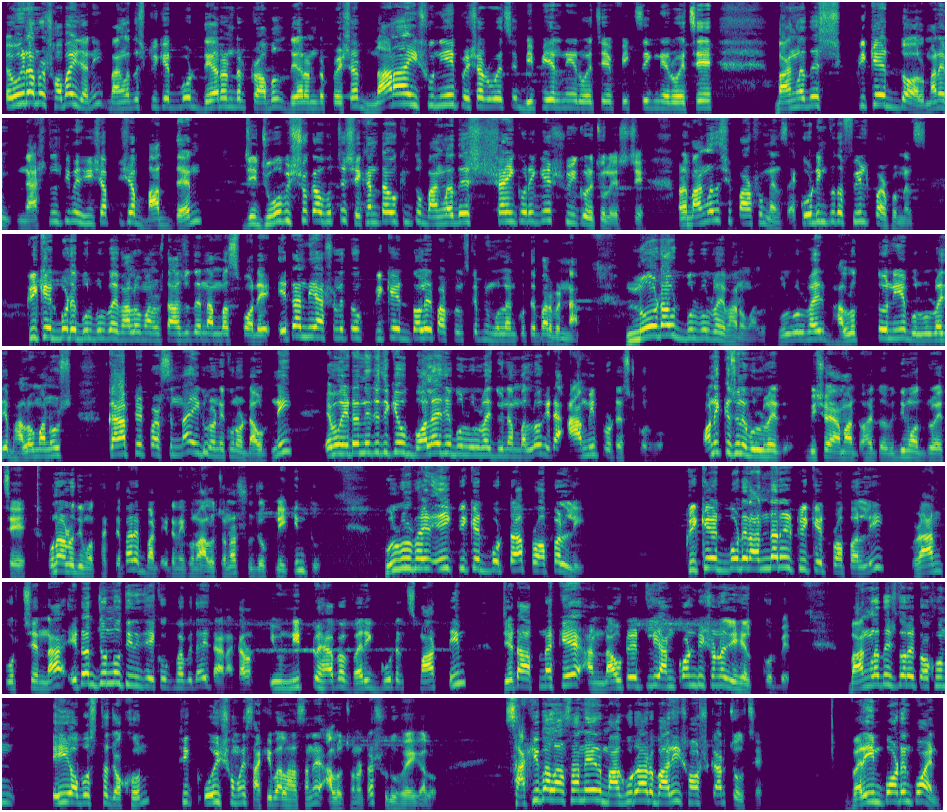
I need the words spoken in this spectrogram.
এবং এটা আমরা সবাই জানি, Bangladesh cricket board they're under trouble they're under pressure নানা ইস্যু নিয়েই প্রেশার রয়েছে বিপিএল নিয়ে রয়েছে ফিক্সিং নিয়ে রয়েছে। বাংলাদেশ ক্রিকেট দল মানে ন্যাশনাল টিমের হিসাব টিসাব বাদ দেন, যে যুব বিশ্বকাপ হচ্ছে, সেখানটাও কিন্তু বাংলাদেশ সাই করে গিয়ে সুই করে চলে এসছে। মানে বাংলাদেশের performance according to the field performance cricket বোর্ডে বুলবুল ভাই ভালো মানুষ তাজুদের নাম্বার পরে এটা নিয়ে আসলে তো ক্রিকেট দলের পারফরমেন্সকে আপনি মূল্যায়ন করতে পারবেন না। নো ডাউট বুলবুল ভাই ভালো মানুষ। বুলবুল ভাইয়ের ভালোত্ব নিয়ে, বুলবুল ভাই যে ভালো মানুষ কারাপ্টেড পার্সন না, এগুলো নিয়ে কোনো ডাউট নেই। এবং এটা নিয়ে যদি কেউ বলে যে বুলবুল ভাই দুই নাম্বার লোক, এটা আমি প্রোটেস্ট করব। অনেক কিছু নিয়ে বুলবুল ভাইয়ের বিষয়ে আমার হয়তো দ্বিমত রয়েছে, ওনারও দ্বিমত থাকতে পারে বাট এটা নিয়ে কোনো আলোচনার সুযোগ নেই। কিন্তু বুলবুল ভাইয়ের এই ক্রিকেট বোর্ডটা প্রপারলি ক্রিকেট বোর্ডের আন্ডারের ক্রিকেট প্রপারলি রান করছেন না, এটার জন্য তিনি যে এককভাবে দায়ী তা না। কারণ you need to have a very good and smart team যেটা আপনাকে আনডাউটেডলি আনকন্ডিশনালি হেল্প করবে। বাংলাদেশ দলে তখন এই অবস্থা যখন, ঠিক ওই সময় সাকিব আল হাসানের আলোচনাটা শুরু হয়ে গেল। সাকিব আল হাসানের মাগুরার বাড়ি সংস্কার চলছে। Very important point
